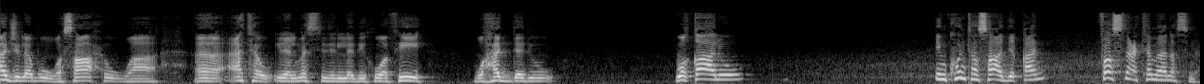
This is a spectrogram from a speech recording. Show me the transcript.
أجلبوا وصاحوا وأتوا إلى المسجد الذي هو فيه وهددوا وقالوا إن كنت صادقا فاصنع كما نصنع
